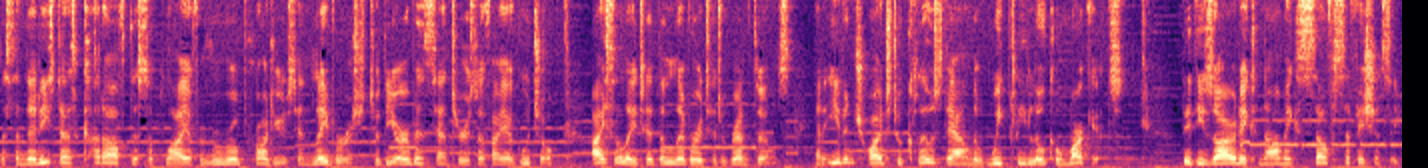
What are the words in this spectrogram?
the Senderistas cut off the supply of rural produce and laborers to the urban centers of Ayacucho, isolated the liberated red zones, and even tried to close down the weekly local markets. They desired economic self sufficiency,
